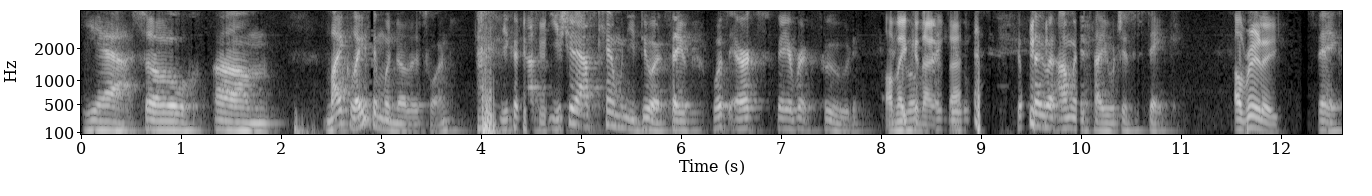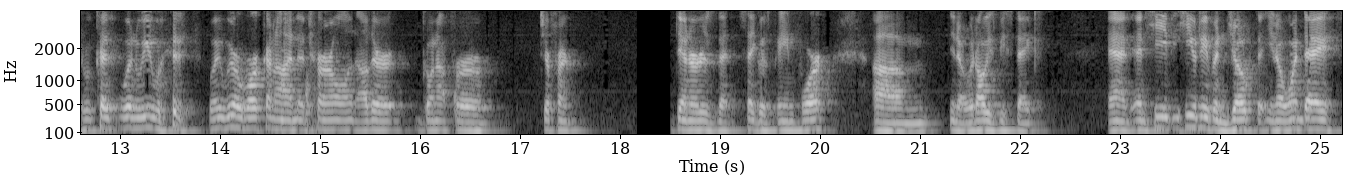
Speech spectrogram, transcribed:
Yeah. So um, Mike Latham would know this one. You could ask. you should ask him when you do it. Say, what's Erik's favorite food? I'll And make a note of that. you- He'll tell you what I'm going to tell you, which is steak. Oh, really? Steak because when we would when we were working on Eternal and other going out for different dinners that Sega was paying for, um, you know, it would always be steak. And and he he would even joke that you know one day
